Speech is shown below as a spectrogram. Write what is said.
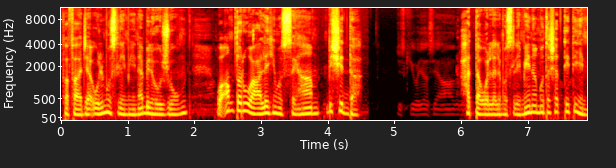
ففاجأوا المسلمين بالهجوم وأمطروا عليهم السهام بشدة. حتى ولى المسلمين متشتتين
